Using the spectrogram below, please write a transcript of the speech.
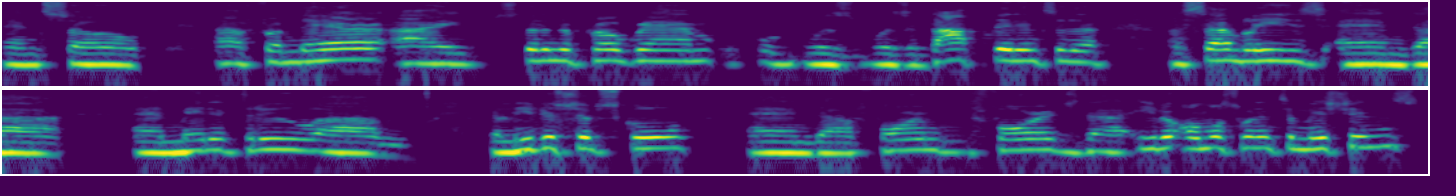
And so uh, from there, I stood in the program, was was adopted into the assemblies, and uh, and made it through um, the leadership school and uh, formed, forged, uh, even almost went into missions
